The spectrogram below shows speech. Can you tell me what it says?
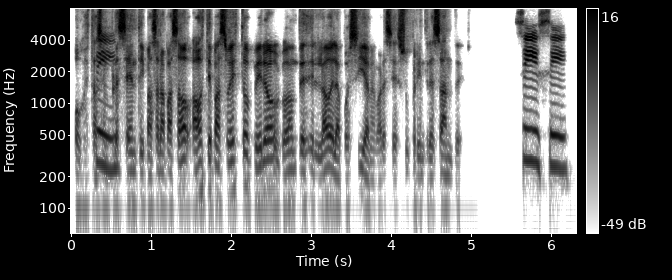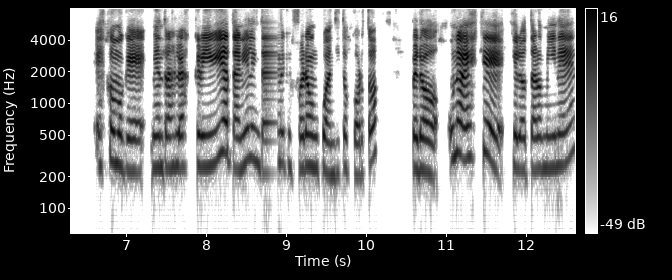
o que estás en presente y pasar a pasado. A vos te pasó esto, pero desde el lado de la poesía, me parece súper interesante. Sí, sí. Es como que mientras lo escribía tenía el interés de que fuera un cuantito corto, pero una vez que, que lo terminé,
